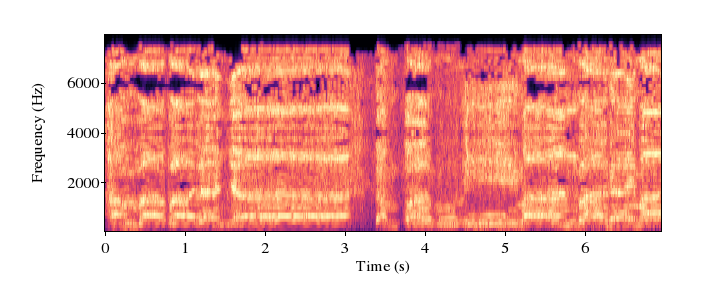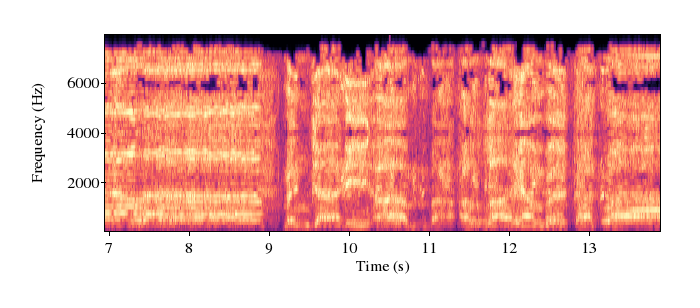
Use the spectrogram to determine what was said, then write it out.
Hamba padanya. Tanpamu iman Bagaimanalah Menjadi hamba Allah yang bertakwa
